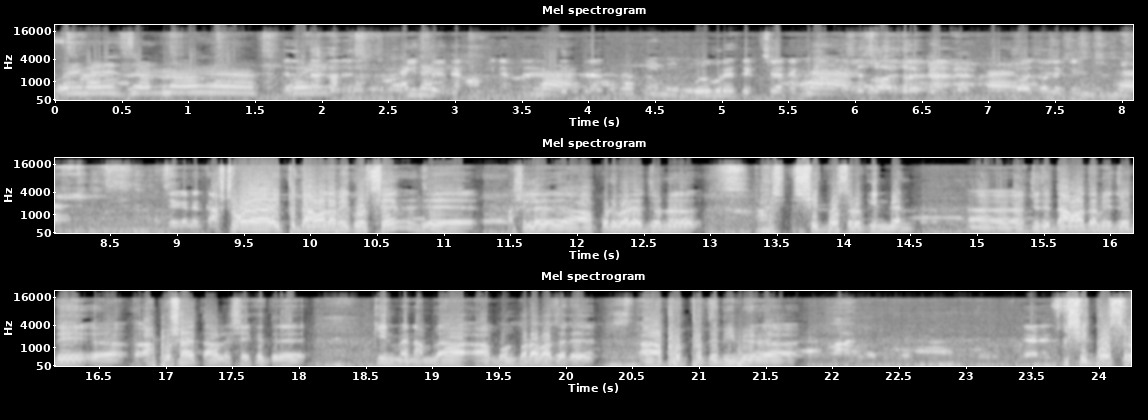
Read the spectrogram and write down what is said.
পরিবারের জন্য একটু? হ্যাঁ। হ্যাঁ। হ্যাঁ। আচ্ছা, এখানে কাস্টমাররা একটু দামাদামি করছে যে আসলে পরিবারের জন্য আহ, শীত বস্ত্র কিনবেন। যদি দামাদামি যদি পোষায় তাহলে সেক্ষেত্রে কিনবেন। আমরা বনপাড়া বাজারে ফুটপাতে বিভিন্ন শীত বস্ত্র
